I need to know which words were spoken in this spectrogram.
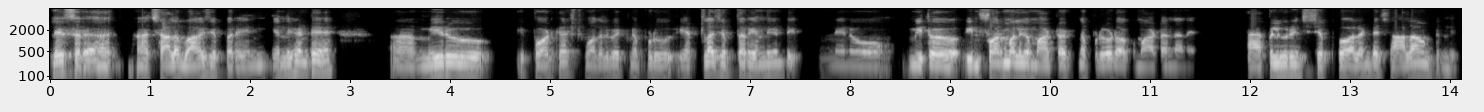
లేదు సార్ చాలా బాగా చెప్పారు ఎన్- ఎందుకంటే ఆ, మీరు ఈ పాడ్కాస్ట్ మొదలు పెట్టినప్పుడు ఎట్లా చెప్తారు? ఎందుకంటే నేను మీతో ఇన్ఫార్మల్గా మాట్లాడుతున్నప్పుడు కూడా ఒక మాట అన్నాను. యాపిల్ గురించి చెప్పుకోవాలంటే చాలా ఉంటుంది.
